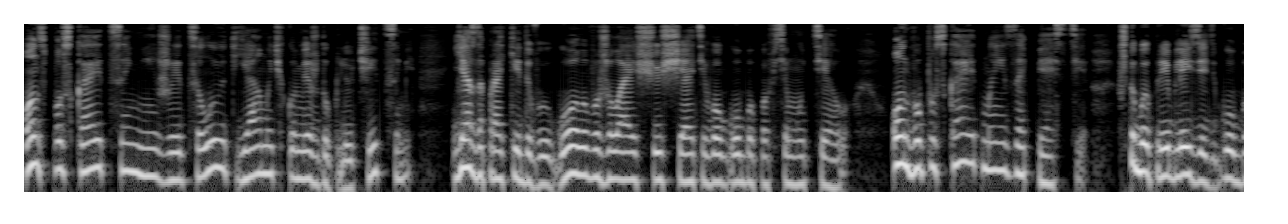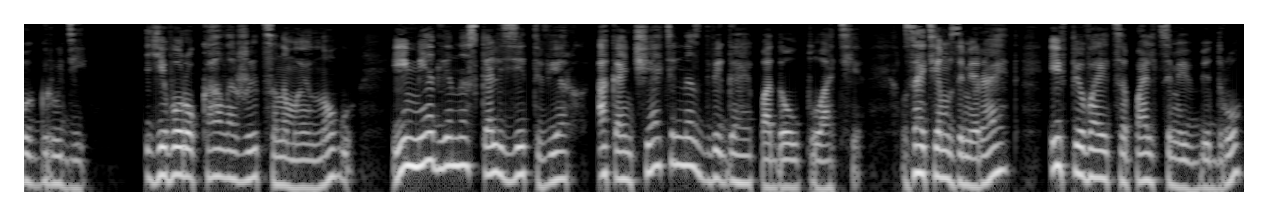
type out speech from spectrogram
он спускается ниже и целует ямочку между ключицами. Я запрокидываю голову, желая ощущать его губы по всему телу. Он выпускает мои запястья, чтобы приблизить губы к груди. Его рука ложится на мою ногу и медленно скользит вверх, окончательно сдвигая подол платья. Затем замирает и впивается пальцами в бедро,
